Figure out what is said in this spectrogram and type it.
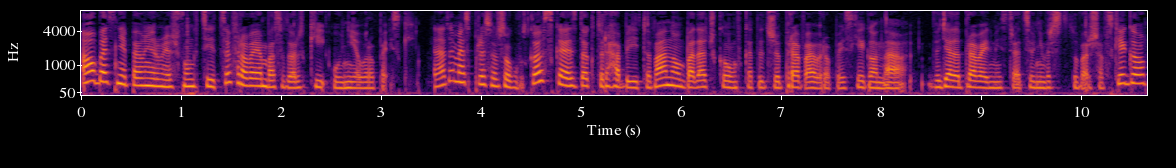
a obecnie pełni również funkcję cyfrowej ambasadorki Unii Europejskiej. Natomiast profesor Sogłuskowska jest doktor habilitowaną, badaczką w Katedrze Prawa Europejskiego na Wydziale Prawa i Administracji Uniwersytetu Warszawskiego.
